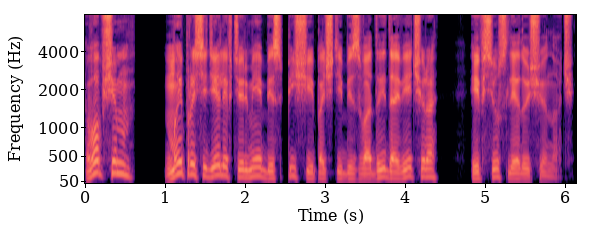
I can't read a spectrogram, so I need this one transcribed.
В общем, мы просидели в тюрьме без пищи и почти без воды до вечера и всю следующую ночь.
